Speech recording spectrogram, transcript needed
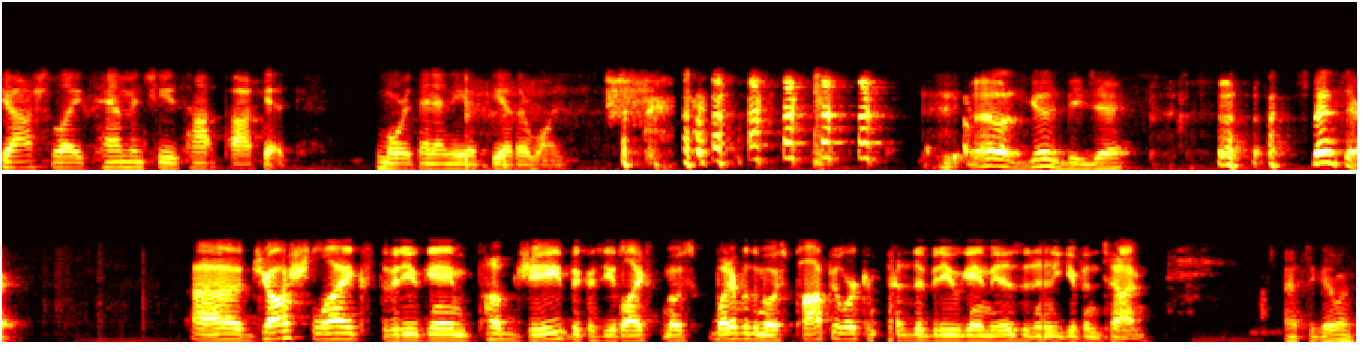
Josh likes ham and cheese hot pockets more than any of the other ones. that was good, BJ. Spencer. Uh, Josh likes the video game PUBG because he likes most whatever the most popular competitive video game is at any given time. That's a good one.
